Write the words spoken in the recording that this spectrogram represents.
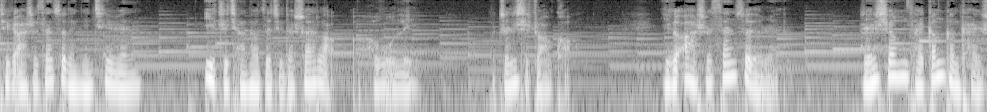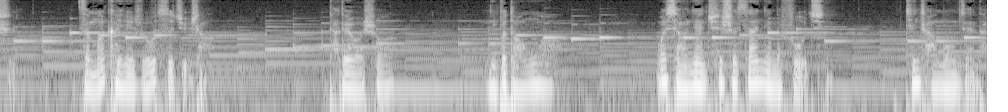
这个二十三岁的年轻人，一直强调自己的衰老和无力，我真是抓狂。一个二十三岁的人，人生才刚刚开始，怎么可以如此沮丧？他对我说：“你不懂我，我想念去世三年的父亲，经常梦见他。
